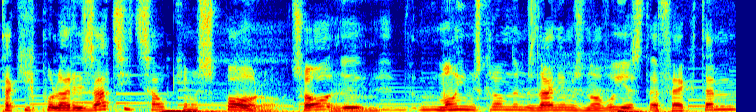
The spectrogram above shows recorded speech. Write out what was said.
takich polaryzacji całkiem sporo co mhm. moim skromnym zdaniem znowu jest efektem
